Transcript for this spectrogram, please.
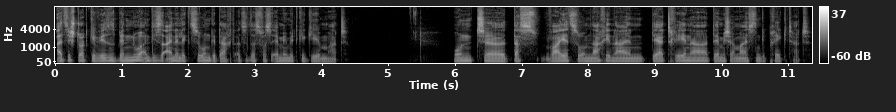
als ich dort gewesen bin, nur an diese eine Lektion gedacht. Also das, was er mir mitgegeben hat. Und äh, das war jetzt so im Nachhinein der Trainer, der mich am meisten geprägt hat.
